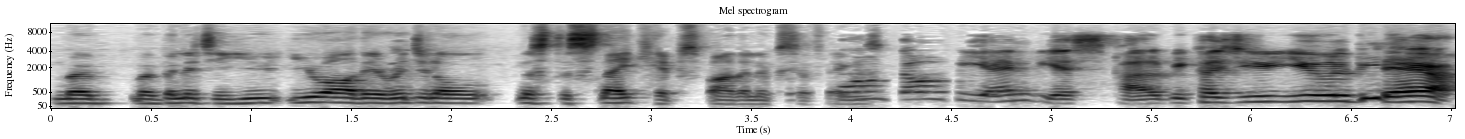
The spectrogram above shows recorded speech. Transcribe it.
mo- mobility. You you are the original Mr. Snake Hips by the looks of things. Don't, don't be envious, pal, because you you will be there.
